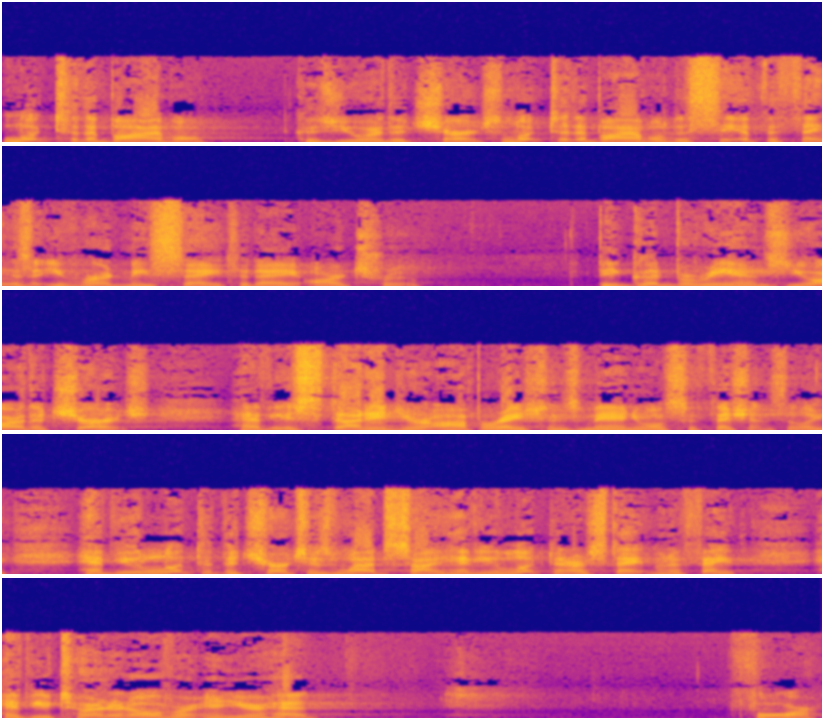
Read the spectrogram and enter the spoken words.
look to the Bible because you are the church. Look to the Bible to see if the things that you've heard me say today are true. Be good Bereans. You are the church. Have you studied your operations manual sufficiently? Have you looked at the church's website? Have you looked at our statement of faith? Have you turned it over in your head? Four,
